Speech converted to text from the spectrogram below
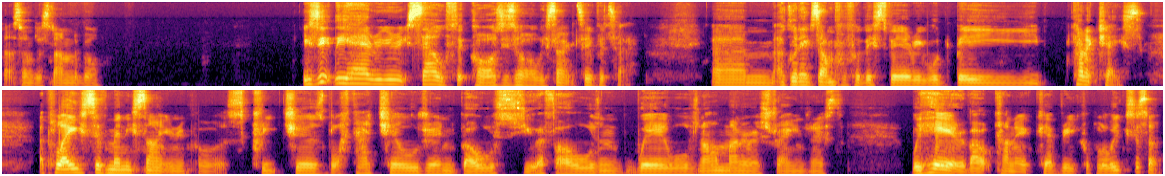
that's understandable. Is it the area itself that causes all this activity? Um, a good example for this theory would be Cannock Chase, a place of many sighting reports creatures, black eyed children, ghosts, UFOs, and werewolves, and all manner of strangeness. We hear about Cannock every couple of weeks or so.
